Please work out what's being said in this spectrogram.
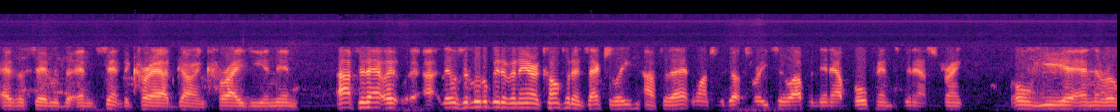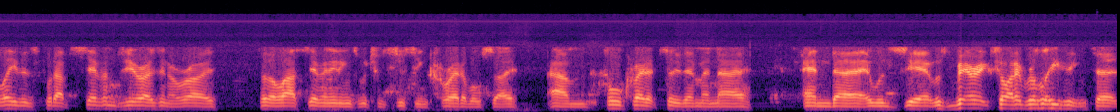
as I said, the, and sent the crowd going crazy. And then after that, it, uh, there was a little bit of an air of confidence actually. After that, once we got three two up, and then our bullpen's been our strength all year, and the relievers put up seven zeros in a row for the last seven innings, which was just incredible. So um, full credit to them, and uh, and uh, it was yeah, it was very exciting, relieving to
